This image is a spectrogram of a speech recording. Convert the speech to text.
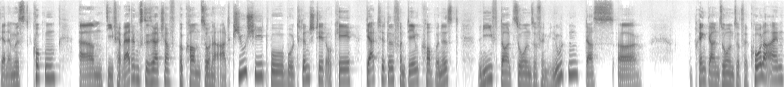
Denn ihr müsst gucken, ähm, die Verwertungsgesellschaft bekommt so eine Art Q-Sheet, wo, wo drin steht, okay, der Titel von dem Komponist lief dort so und so viele Minuten, das äh, bringt dann so und so viel Kohle ein.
